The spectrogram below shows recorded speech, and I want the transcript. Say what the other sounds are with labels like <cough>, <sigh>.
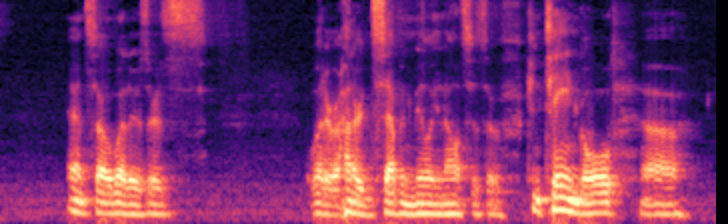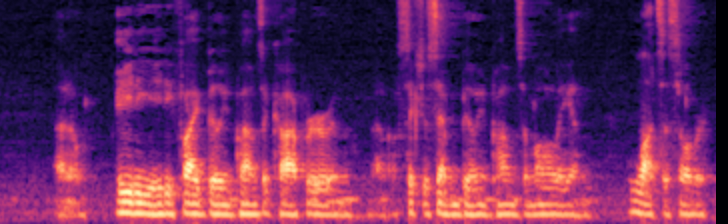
And so what is there's whatever 107 million ounces of contained gold, uh, I don't know, 80, 85 billion pounds of copper, and I don't know, six or seven billion pounds of moly, and lots of silver.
